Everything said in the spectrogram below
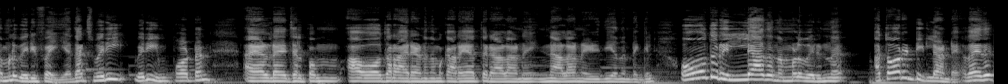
നമ്മൾ വെരിഫൈ ചെയ്യുക. ദാറ്റ്സ് വെരി വെരി ഇമ്പോർട്ടന്റ് അയാളുടെ ചിലപ്പം ആ ഓദർ ആരാണ് നമുക്ക് അറിയാത്ത ഒരാളാണ് ഇന്ന ആളാണ് എഴുതിയെന്നുണ്ടെങ്കിൽ ഓദർ ഇല്ലാതെ നമ്മൾ വരുന്ന അതോറിറ്റി ഇല്ലാണ്ട് അതായത്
